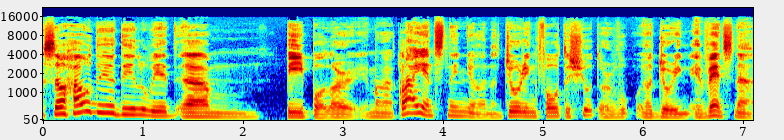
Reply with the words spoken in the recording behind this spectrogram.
so how do you deal with um, people or mga clients ninyo no, during photo shoot or uh, during events na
